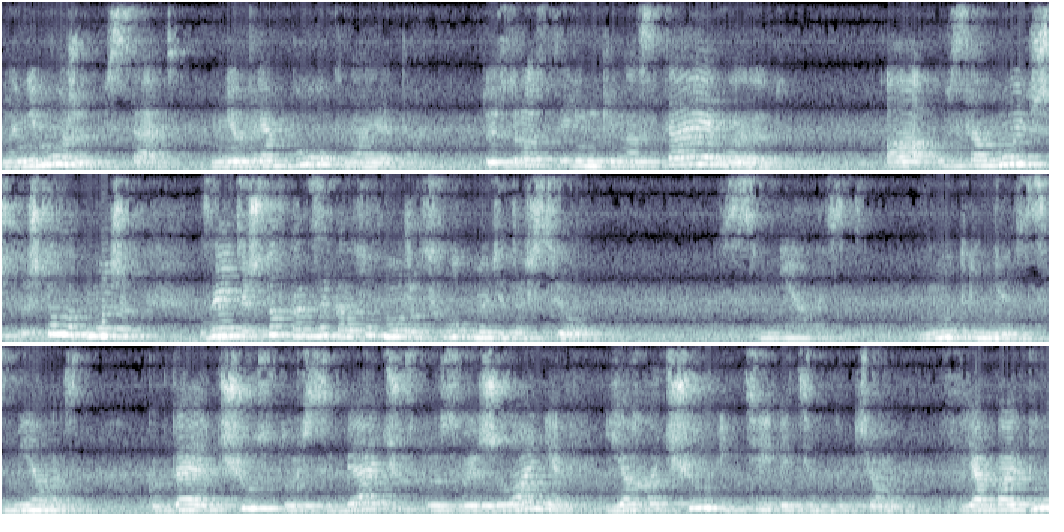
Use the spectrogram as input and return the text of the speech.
но не может писать. У нее прям блок на это. То есть родственники настаивают, а у самой, что, что вот может, знаете, что в конце концов может схлопнуть это все? Смелость, внутренняя смелость. Когда я чувствую себя, чувствую свои желания, я хочу идти этим путем. Я пойду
